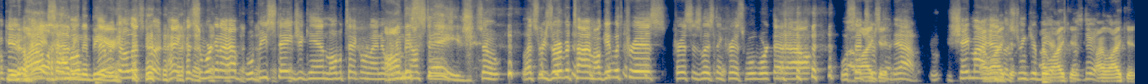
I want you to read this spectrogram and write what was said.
Okay, you know, While hey, so having Mo- the There we go. Let's do it. Hey, because so we're gonna have we'll be stage again, Mobile Tech Orlando. We're on gonna be the on stage. stage. So let's reserve a time. I'll get with Chris. Chris is listening. Chris, we'll work that out. We'll set like your it. schedule. Yeah, shave my I head. like let's it. drink your beer. I beer. like Let's it. do it. I like it.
